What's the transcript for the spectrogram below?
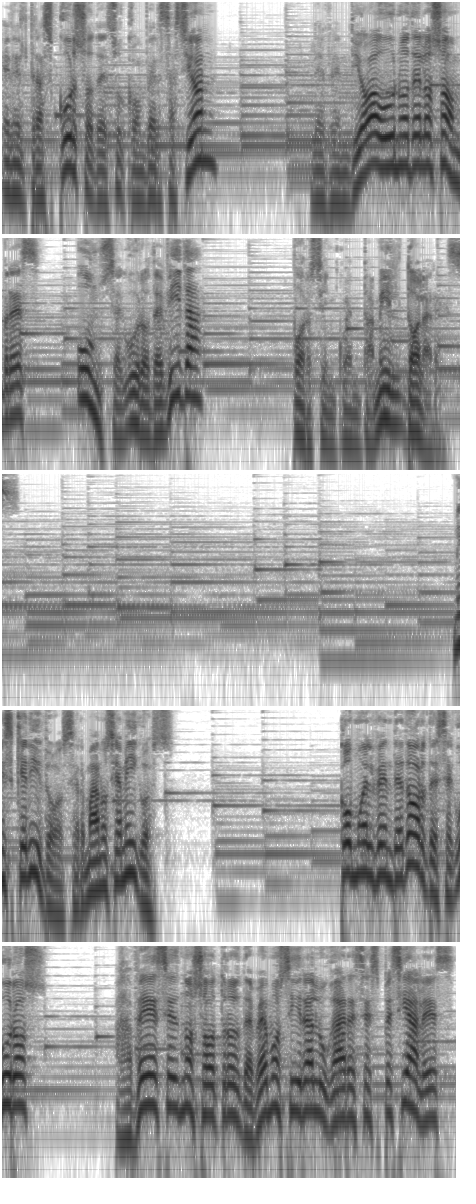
En el transcurso de su conversación, le vendió a uno de los hombres un seguro de vida por 50 mil dólares. Mis queridos hermanos y amigos, como el vendedor de seguros, a veces nosotros debemos ir a lugares especiales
